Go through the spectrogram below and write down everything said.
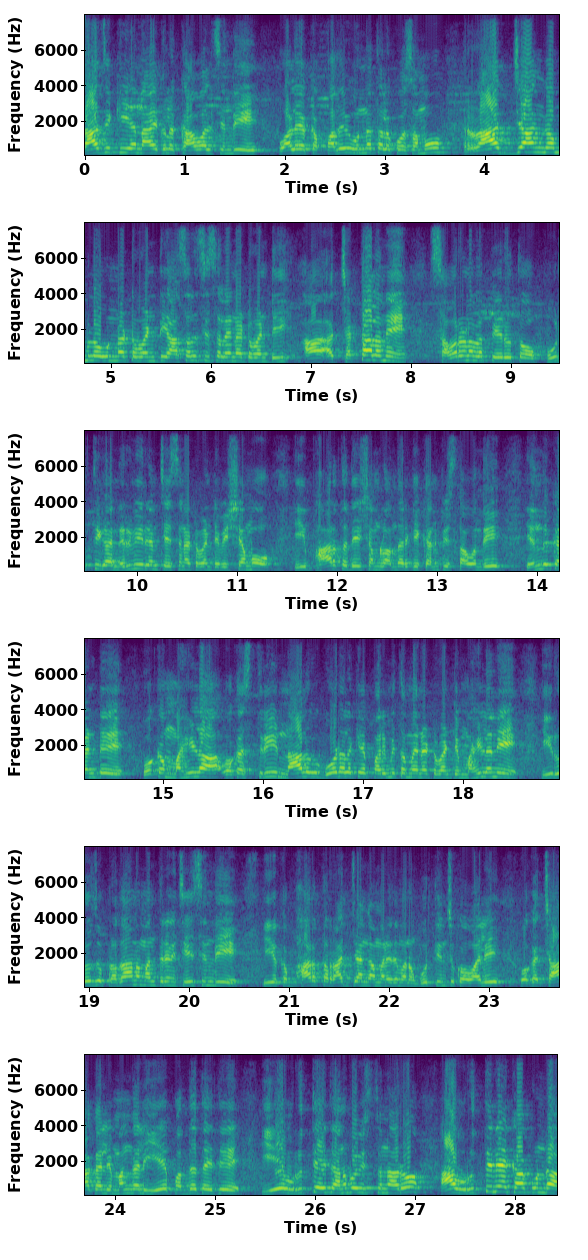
రాజకీయ నాయకులకు కావాల్సింది వాళ్ళ యొక్క పదవి ఉన్నతల కోసము రాజ్యాంగంలో ఉన్నటువంటి అసలు సిసలైనటువంటి ఆ చట్టాలని సవరణల పేరుతో పూర్తిగా నిర్వీర్యం చేసినటువంటి విషయము ఈ భారతదేశంలో అందరికీ కనిపిస్తూ ఉంది. ఎందుకంటే ఒక మహిళ ఒక స్త్రీ నాలుగు గోడలకే పరిమితమైనటువంటి మహిళని ఈరోజు ప్రధానమంత్రిని చేసింది. ఈ యొక్క భారత రాజ్యాంగం అనేది మనం గుర్తించుకోవాలి. ఒక చాకలి మంగలి ఏ పద్ధతి అయితే ఏ వృత్తి అయితే అనుభవిస్తున్నారో ఆ వృత్తినే కాకుండా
